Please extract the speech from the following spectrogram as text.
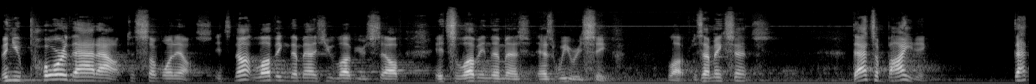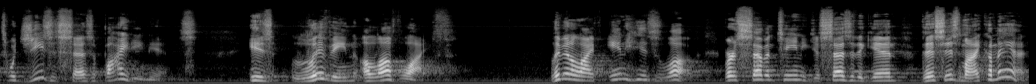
then you pour that out to someone else. It's not loving them as you love yourself, it's loving them as, as we receive love. Does that make sense? That's abiding. That's what Jesus says abiding is, is living a love life. Living a life in His love. Verse 17, he just says it again. This is my command.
